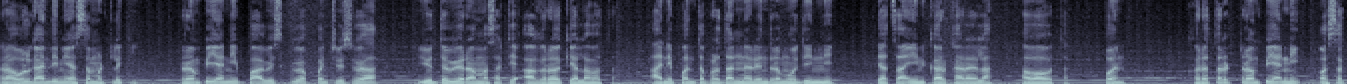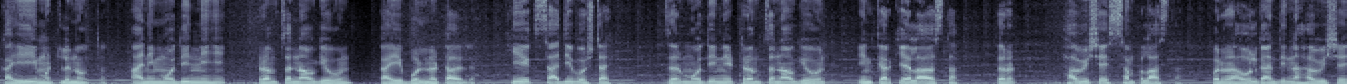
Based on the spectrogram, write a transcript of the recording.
राहुल गांधींनी असं म्हटलं की ट्रम्प यांनी बावीस किंवा पंचवीस वेळा युद्धविरामासाठी आग्रह केला होता आणि पंतप्रधान नरेंद्र मोदींनी त्याचा इन्कार करायला हवा होता. पण खरं तर ट्रम्प यांनी असं काहीही म्हटलं नव्हतं आणि मोदींनीही ट्रम्पचं नाव घेऊन काही बोलणं टाळलं. ही एक साधी गोष्ट आहे. जर मोदींनी ट्रम्पचं नाव घेऊन इन्कार केला असता तर हा विषय संपला असता. पण राहुल गांधींना हा विषय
